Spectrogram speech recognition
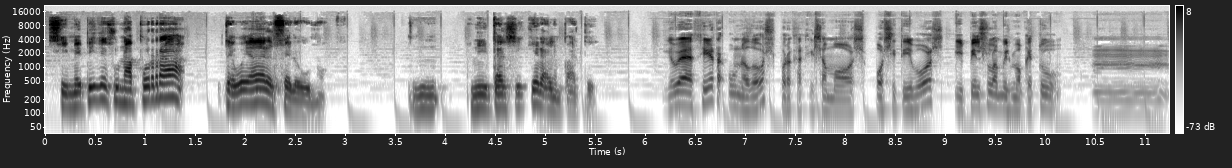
Si me pides una porra, te voy a dar el 0-1. Ni tan siquiera el empate. Yo voy a decir 1-2, porque aquí somos positivos y pienso lo mismo que tú. Mm,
